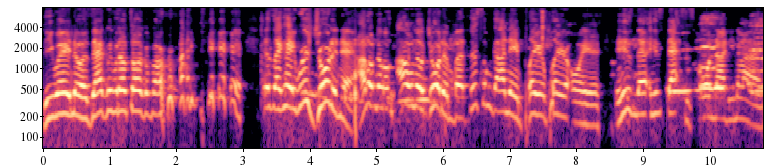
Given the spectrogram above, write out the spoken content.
D Wade know exactly what I'm talking about right there. It's like, hey, where's Jordan at? I don't know. I don't know Jordan, but there's some guy named Player Player on here, and his his stats is all 99.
